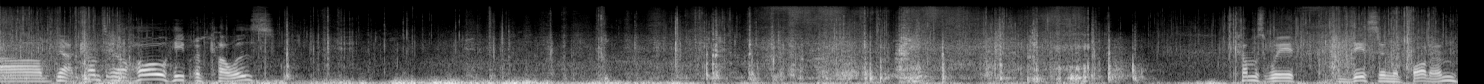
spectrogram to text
Um, now, it comes in a whole heap of colours. Comes with this in the bottom.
